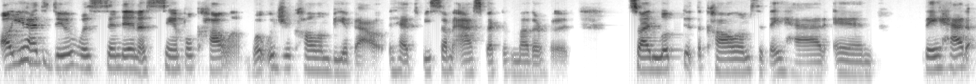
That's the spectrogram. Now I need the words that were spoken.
all you had to do was send in a sample column. What would your column be about? It had to be some aspect of motherhood. So I looked at the columns that they had, and they had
